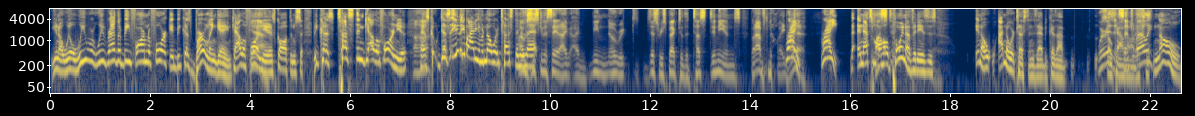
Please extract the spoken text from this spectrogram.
you know, well, we were we'd rather be farm to fork, and because Burlingame, California, Yeah. has called themselves because Tustin, California, has. Co- does anybody even know where Tustin Uh-huh. I is was just going to say it. I, I mean no re- disrespect to the Tustinians, but I have no idea. Right, right, and that's my whole point of it is, is you know, I know where Tustin is at because I. Where is SoCal it? Central Valley? No,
